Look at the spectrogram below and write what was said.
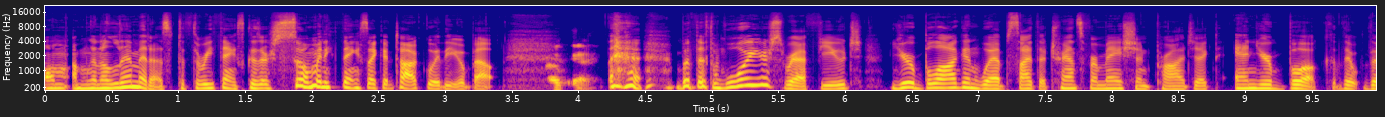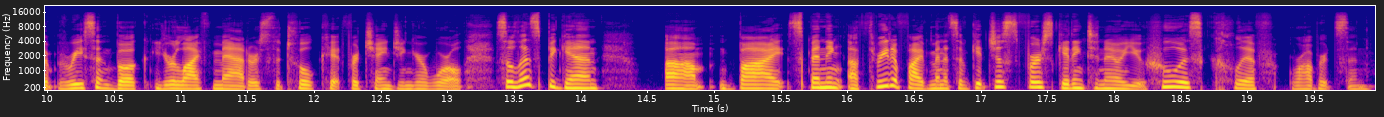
um, I'm going to limit us to three things because there's so many things I could talk with you about. Okay. but the Warriors Refuge, your blog and website, the Transformation Project, and your book, the, the recent book, Your Life Matters: The Toolkit for Changing Your World. So let's begin um, by spending a three to five minutes of get just first getting to know you. Who is Cliff Robertson?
